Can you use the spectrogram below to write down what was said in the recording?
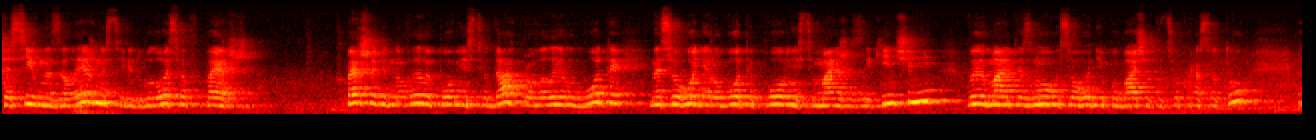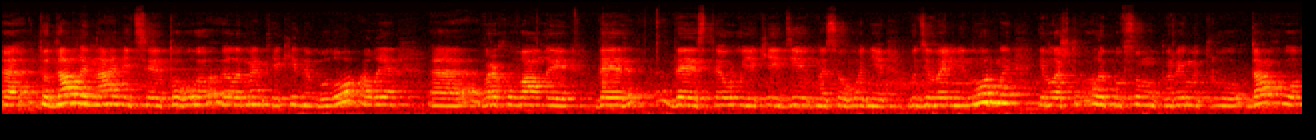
часів незалежності відбулося вперше. Вперше відновили повністю дах, провели роботи. На сьогодні роботи повністю майже закінчені. Ви маєте змогу сьогодні побачити цю красоту. Е, Додали навіть того елемент, який не було, але е, врахували ДСТУ, які діють на сьогодні будівельні норми, і влаштували по всьому периметру даху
